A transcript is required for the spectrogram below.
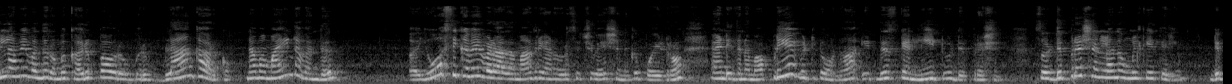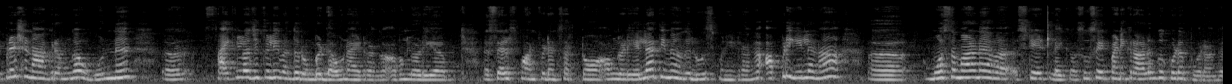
எல்லாமே வந்து ரொம்ப கருப்பாக ஒரு ஒரு பிளாங்காக இருக்கும். நம்ம மைண்டை வந்து யோசிக்கவே விடாத மாதிரியான ஒரு சுச்சுவேஷனுக்கு போயிடுறோம். அண்ட் இதை நம்ம அப்படியே விட்டுட்டோம்னா it this can lead to depression so டிப்ரெஷன்லேருந்து உங்களுக்கே தெரியும். டிப்ரெஷன் ஆகுறவங்க ஒன்று சைக்கலாஜிக்கலி வந்து ரொம்ப டவுன் ஆகிடுறாங்க அவங்களுடைய செல்ஃப் கான்ஃபிடென்ஸ் இருக்கட்டும் அவங்களுடைய எல்லாத்தையுமே வந்து லூஸ் பண்ணிடுறாங்க. அப்படி இல்லைன்னா மோசமான ஸ்டேட் லைக் சூசைட் பண்ணிக்கிற அளவுக்கு கூட போகிறாங்க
